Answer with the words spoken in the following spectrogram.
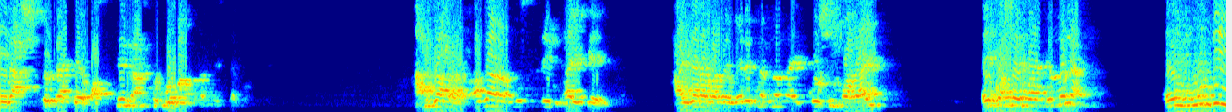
এই রাষ্ট্রটাকে অস্থির রাষ্ট্র প্রমাণ করার চেষ্টা করছে। হাজার হাজার মুসলিম ভাইকে হায়দ্রাবাদে মেরে ফেলল না, এই কোশি মরাই। এই কষাই মরে ফেলল না। এই মোদি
